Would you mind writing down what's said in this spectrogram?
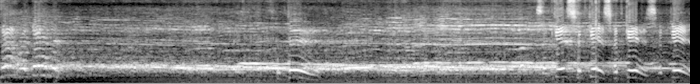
ساہتوں صدقے صدقے صدقے صدقے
